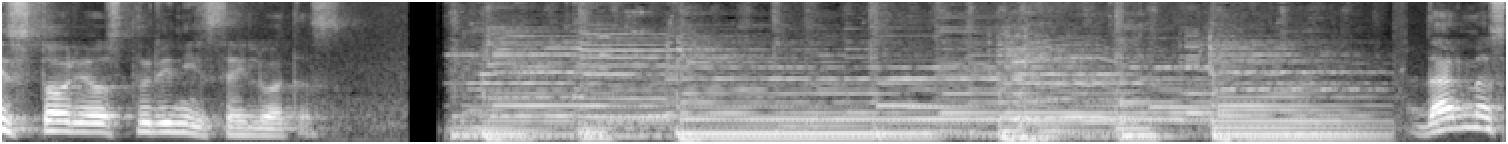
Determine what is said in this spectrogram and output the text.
istorijos turinys eiliuotas. Dar mes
